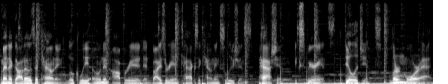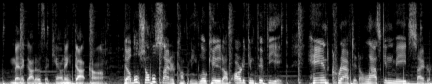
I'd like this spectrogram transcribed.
Menegato's Accounting, locally owned and operated advisory and tax accounting solutions. Passion, experience, diligence. Learn more at menegatosaccounting.com. Double Shovel Cider Company, located off Arctic and 58th. Handcrafted Alaskan made cider.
